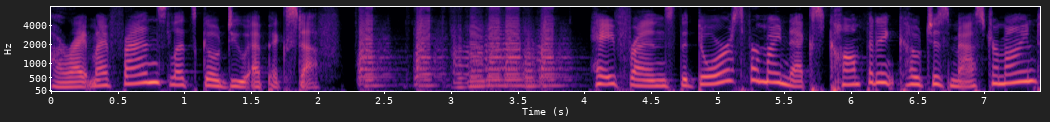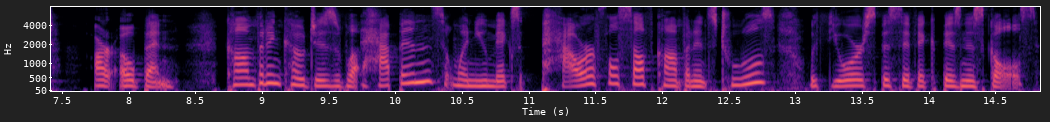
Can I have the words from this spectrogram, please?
All right, my friends, let's go do epic stuff. Hey, friends, the doors for my next Confident Coaches Mastermind are open. Confident Coaches is what happens when you mix powerful self confidence tools with your specific business goals.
